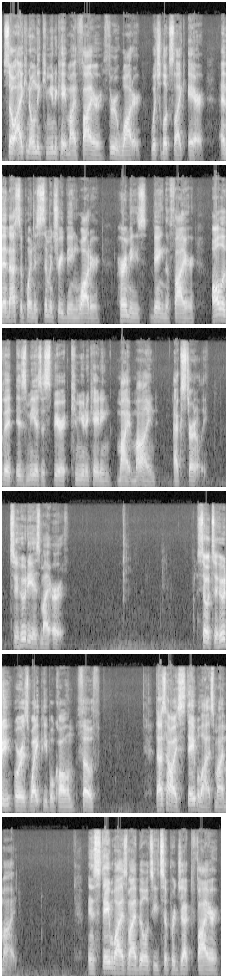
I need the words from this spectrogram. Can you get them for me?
So I can only communicate my fire through water, which looks like air. And then that's the point of symmetry being water, Hermes being the fire. All of it is me as a spirit communicating my mind externally. Tahuti is my earth. So Tahuti, or as white people call him, Thoth, that's how I stabilize my mind and stabilize my ability to project fire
